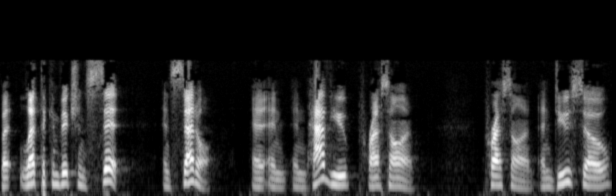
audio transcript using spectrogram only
But let the conviction sit and settle and, and, and have you press on. Press on. And do so,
